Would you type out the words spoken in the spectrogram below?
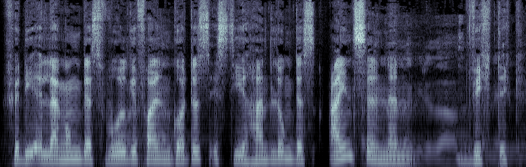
Für die Erlangung des Wohlgefallen Gottes ist die Handlung des Einzelnen wichtig.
